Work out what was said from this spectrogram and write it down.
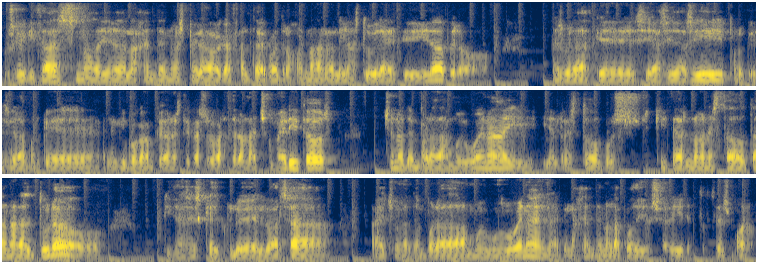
pues que quizás la gente no esperaba que a falta de cuatro jornadas la liga estuviera decidida, pero es verdad que si ha sido así, porque será porque el equipo campeón, en este caso el Barcelona, ha hecho méritos, ha hecho una temporada muy buena y, el resto pues quizás no han estado tan a la altura o quizás es que el club el Barça ha hecho una temporada muy muy buena en la que la gente no la ha podido seguir. Entonces, bueno,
